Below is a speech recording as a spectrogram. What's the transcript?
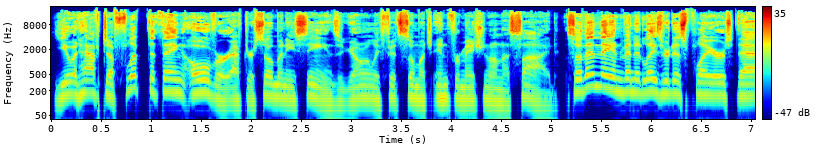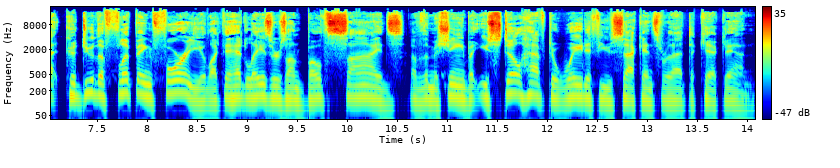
You would have to flip the thing over after so many scenes. You only fit so much information on a side. So then they invented Laserdisc players that could do the flipping for you, like they had lasers on both sides of the machine, but you still have to wait a few seconds for that to kick in.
